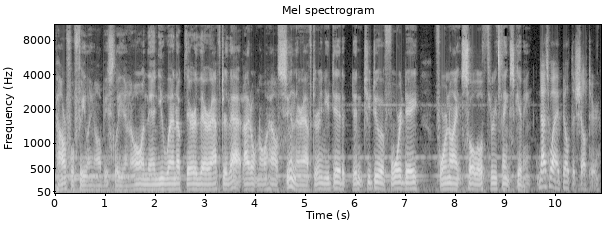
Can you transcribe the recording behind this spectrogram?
powerful feeling, obviously, you know. And then you went up there there after that. I don't know how soon thereafter, and you did. Didn't you do a four day four night solo through Thanksgiving. That's why I built the shelter.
